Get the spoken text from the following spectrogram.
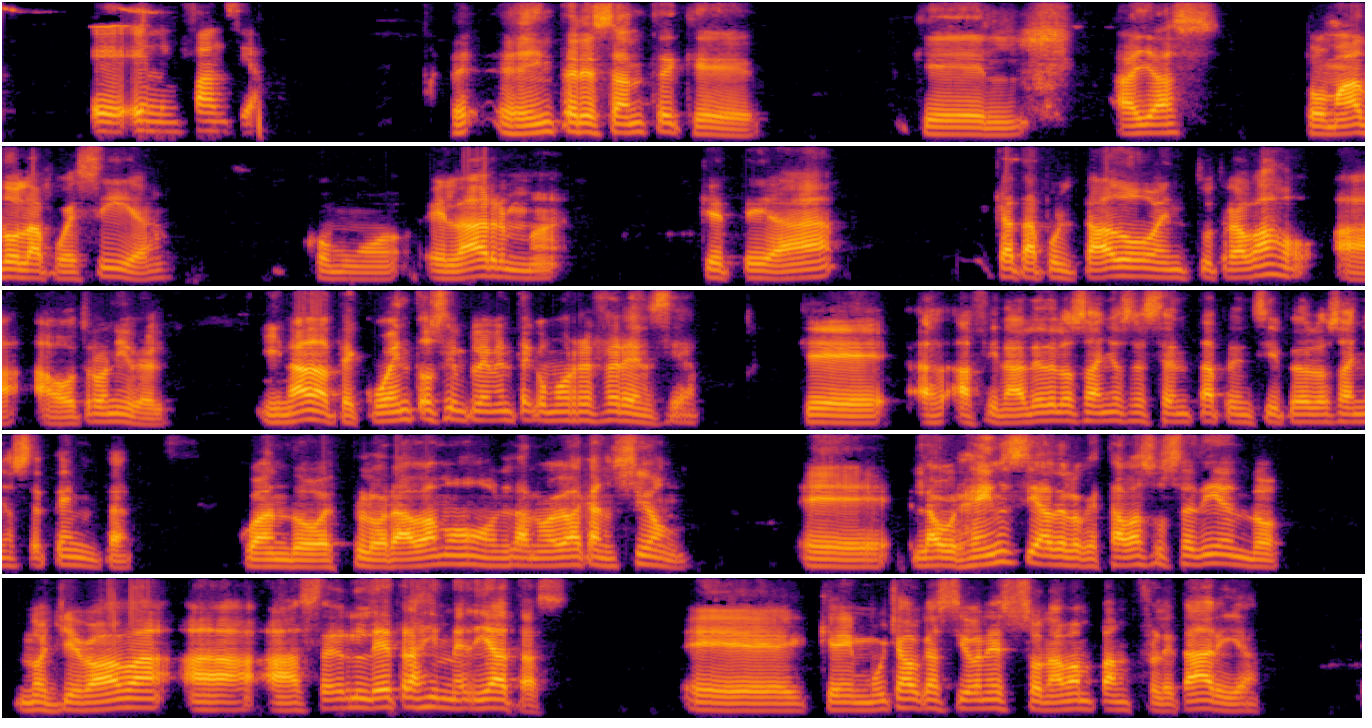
eh, en la infancia. Es interesante que, que hayas tomado la poesía como el arma que te ha catapultado en tu trabajo a, otro nivel. Y nada, te cuento simplemente como referencia que a, finales de los años 60, principios de los años 70, cuando explorábamos la nueva canción, eh, la urgencia de lo que estaba sucediendo nos llevaba a, a hacer letras inmediatas eh, que en muchas ocasiones sonaban panfletarias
